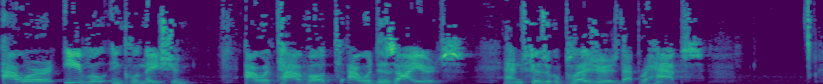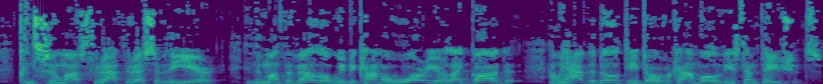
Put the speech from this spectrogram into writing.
our evil inclination, our tavot, our desires, and physical pleasures that perhaps consume us throughout the rest of the year. In the month of Elul, we become a warrior like Gad, and we have the ability to overcome all of these temptations.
